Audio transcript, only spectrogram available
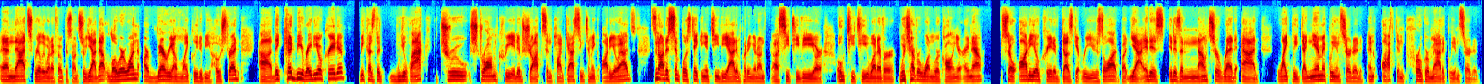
And that's really what I focus on. So, yeah, that lower one are very unlikely to be host read. Uh, they could be radio creative, because the we lack true strong creative shops in podcasting to make audio ads. It's not as simple as taking a TV ad and putting it on uh, CTV or OTT, whatever, whichever one we're calling it right now. So audio creative does get reused a lot, but yeah, it is it is an announcer read ad, likely dynamically inserted and often programmatically inserted.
